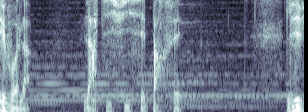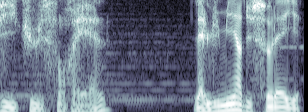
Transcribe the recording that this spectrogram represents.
Et voilà, l'artifice est parfait. Les véhicules sont réels, la lumière du soleil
